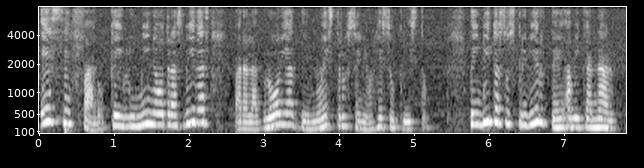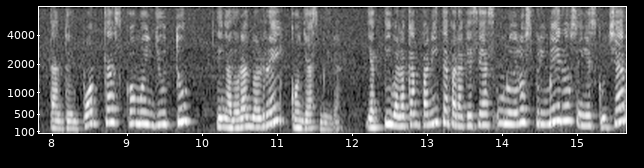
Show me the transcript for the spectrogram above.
ese faro que ilumina otras vidas para la gloria de nuestro Señor Jesucristo. Te invito a suscribirte a mi canal, tanto en podcast como en YouTube, en Adorando al Rey con Yasmira y activa la campanita para que seas uno de los primeros en escuchar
